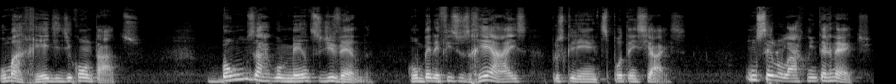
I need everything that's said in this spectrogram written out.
uma rede de contatos, bons argumentos de venda, com benefícios reais para os clientes potenciais, um celular com internet,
